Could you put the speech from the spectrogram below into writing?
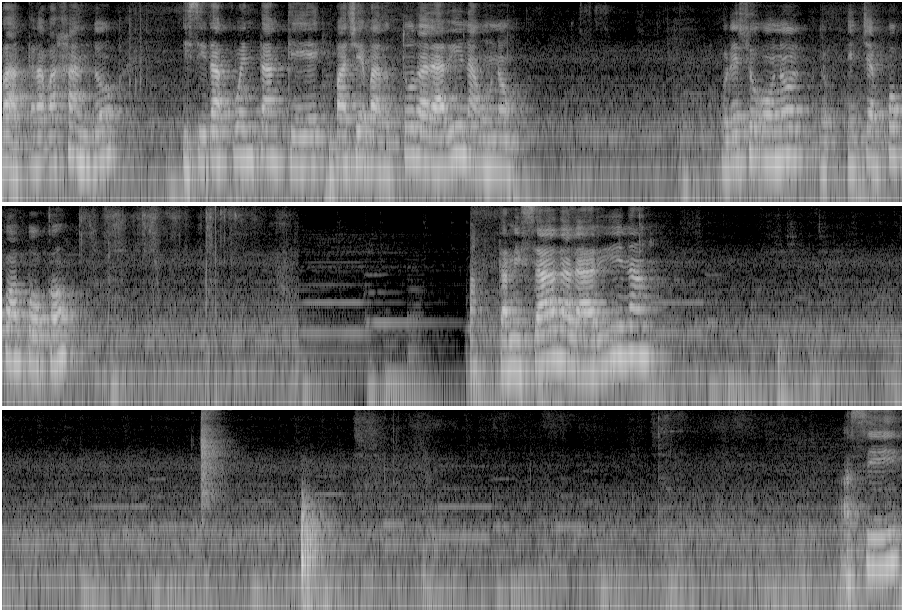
va trabajando y se da cuenta que va a llevar toda la harina o no. Por eso uno echa poco a poco. Tamizada la harina. Así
